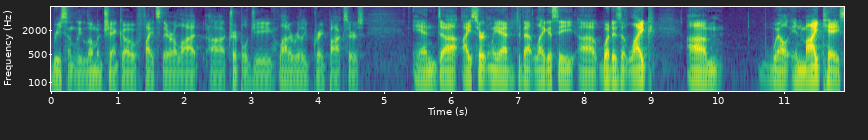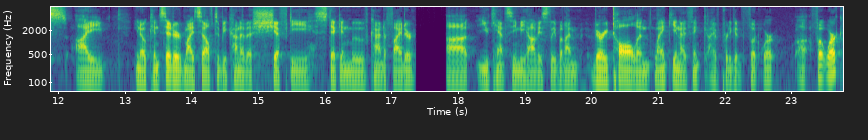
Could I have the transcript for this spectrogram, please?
recently Lomachenko fights there a lot, uh, Triple G, a lot of really great boxers. And uh, I certainly added to that legacy. Uh, what is it like? Um, well, in my case, I, you know, considered myself to be kind of a shifty, stick and move kind of fighter. Uh, you can't see me obviously, but I'm very tall and lanky, and I think I have pretty good footwork, uh, footwork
